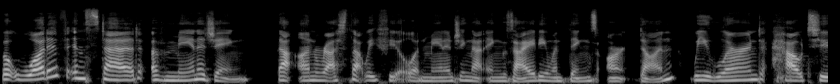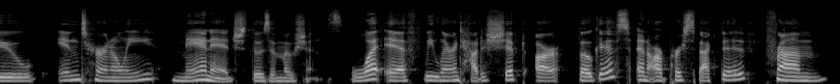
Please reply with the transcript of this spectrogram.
But what if instead of managing that unrest that we feel and managing that anxiety when things aren't done, we learned how to internally manage those emotions? What if we learned how to shift our focus and our perspective from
